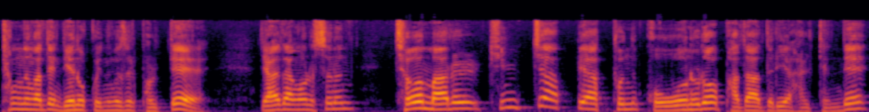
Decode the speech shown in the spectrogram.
평론가들 내놓고 있는 것을 볼 때 야당으로서는 저 말을 진짜 뼈아픈 고언으로 받아들여야 할 텐데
